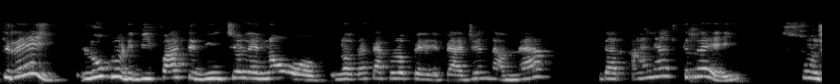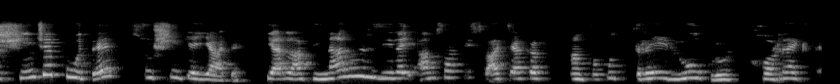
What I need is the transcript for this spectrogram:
trei lucruri bifate din cele nouă notate acolo pe, pe agenda mea, dar alea trei sunt și începute, sunt și încheiate. Iar la finalul zilei am satisfacția că am făcut trei lucruri corecte.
